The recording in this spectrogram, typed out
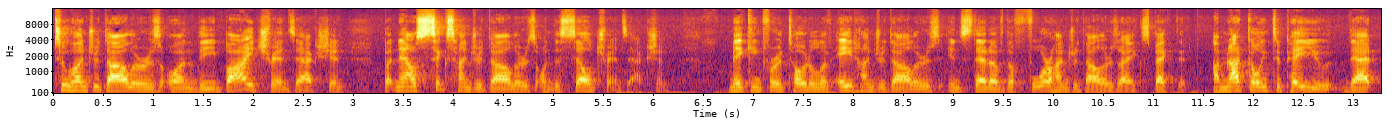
$200 on the buy transaction, but now $600 on the sell transaction, making for a total of $800 instead of the $400 I expected. I'm not going to pay you that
